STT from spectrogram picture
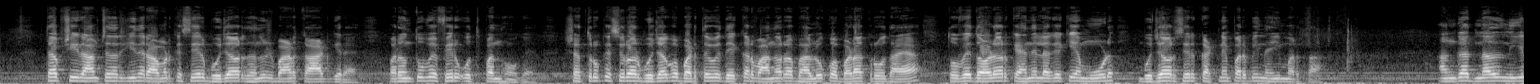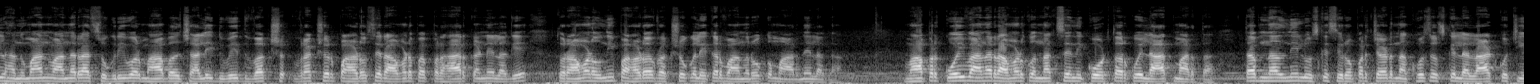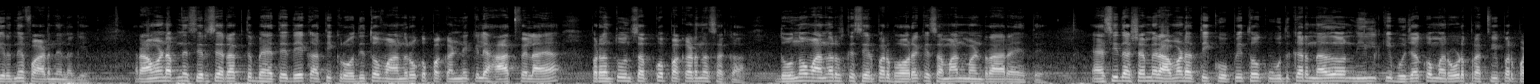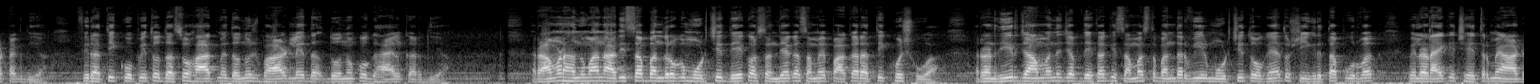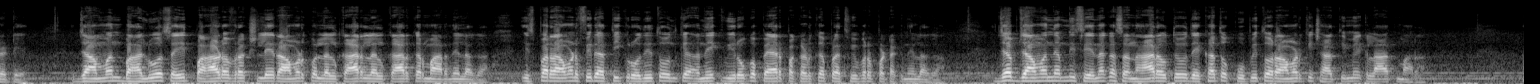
तब श्री रामचंद्र जी ने रावण के सिर भुजा और धनुष बाण काट गिराए, परंतु वे फिर उत्पन्न हो गए। शत्रु के सिर और भुजा को बढ़ते हुए देखकर वानर और भालू को बड़ा क्रोध आया तो वे दौड़े और कहने लगे कि यह मूड भुजा और सिर कटने पर भी नहीं मरता। अंगद, नल, नील, हनुमान वानरराज सुग्रीव और महाबलशाली द्विद वृक्ष वृक्ष और पहाड़ों से रावण पर प्रहार करने लगे तो रावण उन्हीं पहाड़ों और वृक्षों को लेकर वानरों को मारने लगा। वहाँ पर कोई वानर रावण को नख से निकोटता और कोई लात मारता। तब नल, नील उसके सिरों पर चढ़ नखों से उसके ललाट को चीरने फाड़ने लगे। रावण अपने सिर से रक्त बहते देख अति क्रोधित हो वानरों को पकड़ने के लिए हाथ फैलाया, परंतु उन सबको पकड़ न सका। दोनों वानर उसके सिर पर भौरे के समान मंडरा रहे थे। ऐसी दशा में रावण अति कुपित हो कूदकर नल और नील की भुजा को मरोड़ पृथ्वी पर पटक दिया। फिर अति कुपित हो दसों हाथ में धनुष भाड़ ले दोनों को घायल कर दिया। रावण, हनुमान आदि सब बंदरों को मूर्छित देख और संध्या का समय पाकर अति खुश हुआ। रणधीर जामवन ने जब देखा कि समस्त बंदर वीर मूर्छित हो गए तो शीघ्रतापूर्वक वे लड़ाई के क्षेत्र में आ डटे। जामवन भालुओं सहित पहाड़ और वृक्ष ले रावण को ललकार ललकार कर मारने लगा। इस पर रावण फिर अति क्रोधित हो उनके अनेक वीरों को पैर पकड़कर पृथ्वी पर पटकने लगा। जब जामवन ने अपनी सेना का संहार होते हुए देखा तो कुपित तो रावण की छाती में एक लात मारा।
